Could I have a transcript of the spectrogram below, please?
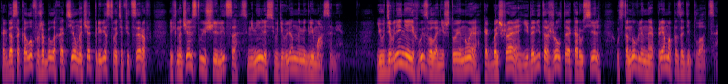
когда Соколов уже было хотел начать приветствовать офицеров, их начальствующие лица сменились удивленными гримасами. И удивление их вызвало не что иное, как большая ядовито-желтая карусель, установленная прямо позади плаца.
